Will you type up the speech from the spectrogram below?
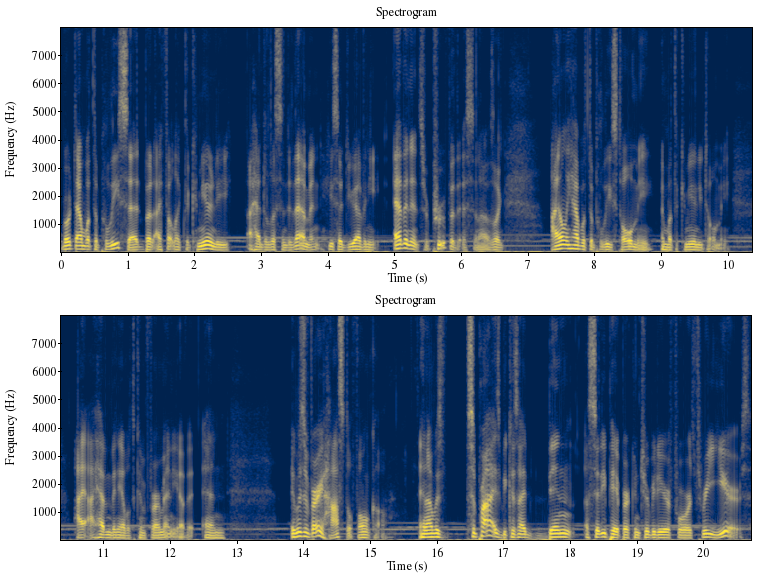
wrote down what the police said, but I felt like the community, I had to listen to them. And he said, Do you have any evidence or proof of this? And I was like, I only have what the police told me and what the community told me. I, I haven't been able to confirm any of it. And it was a very hostile phone call. And I was surprised because I'd been a city paper contributor for three years,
